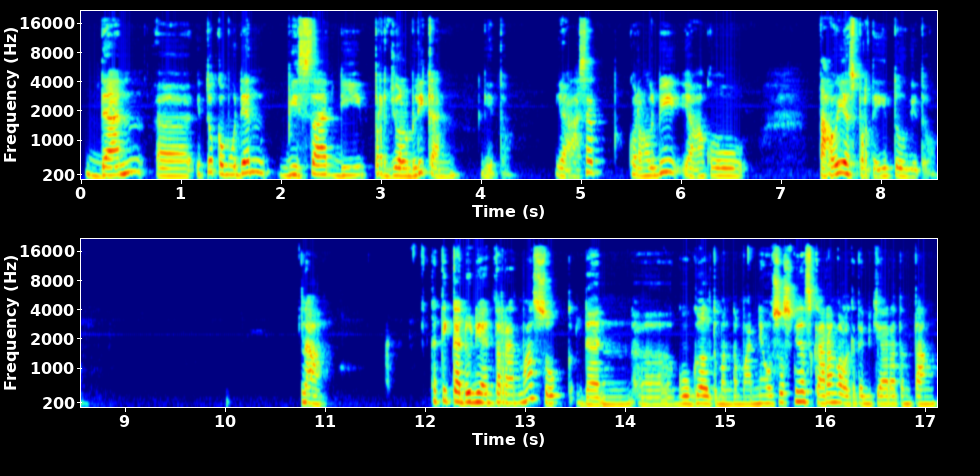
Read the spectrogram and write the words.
dan uh, itu kemudian bisa diperjualbelikan gitu. Ya aset kurang lebih yang aku tahu ya seperti itu gitu. Nah ketika dunia internet masuk dan uh, Google teman-temannya khususnya sekarang kalau kita bicara tentang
